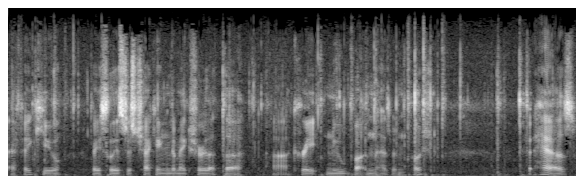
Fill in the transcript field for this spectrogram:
FAQ. Basically, it's just checking to make sure that the uh, create new button has been pushed. If it has,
